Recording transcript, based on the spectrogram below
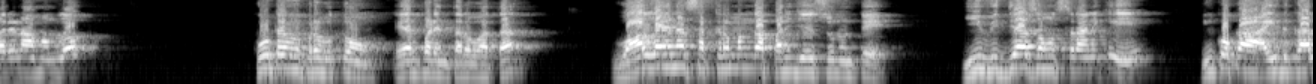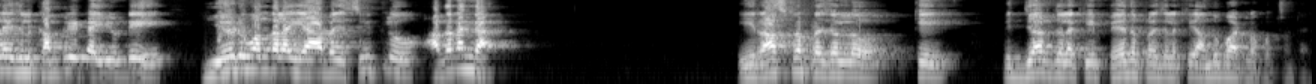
పరిణామంలో కూటమి ప్రభుత్వం ఏర్పడిన తర్వాత వాళ్ళైనా సక్రమంగా పనిచేస్తునుంటే ఈ విద్యా సంవత్సరానికి ఇంకొక ఐదు కాలేజీలు కంప్లీట్ అయ్యుండి ఏడు వందల యాభై సీట్లు అదనంగా ఈ రాష్ట్ర ప్రజల్లోకి విద్యార్థులకి పేద ప్రజలకి అందుబాటులోకి వచ్చుంటాయి.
